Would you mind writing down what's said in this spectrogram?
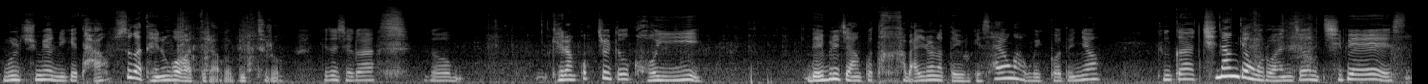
물 주면 이게 다 흡수가 되는 것 같더라고요. 밑으로. 그래서 제가 이거 계란 껍질도 거의 내밀지 않고 다 말려놨다 이렇게 사용하고 있거든요. 그러니까 친환경으로 완전 집에 쓰-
